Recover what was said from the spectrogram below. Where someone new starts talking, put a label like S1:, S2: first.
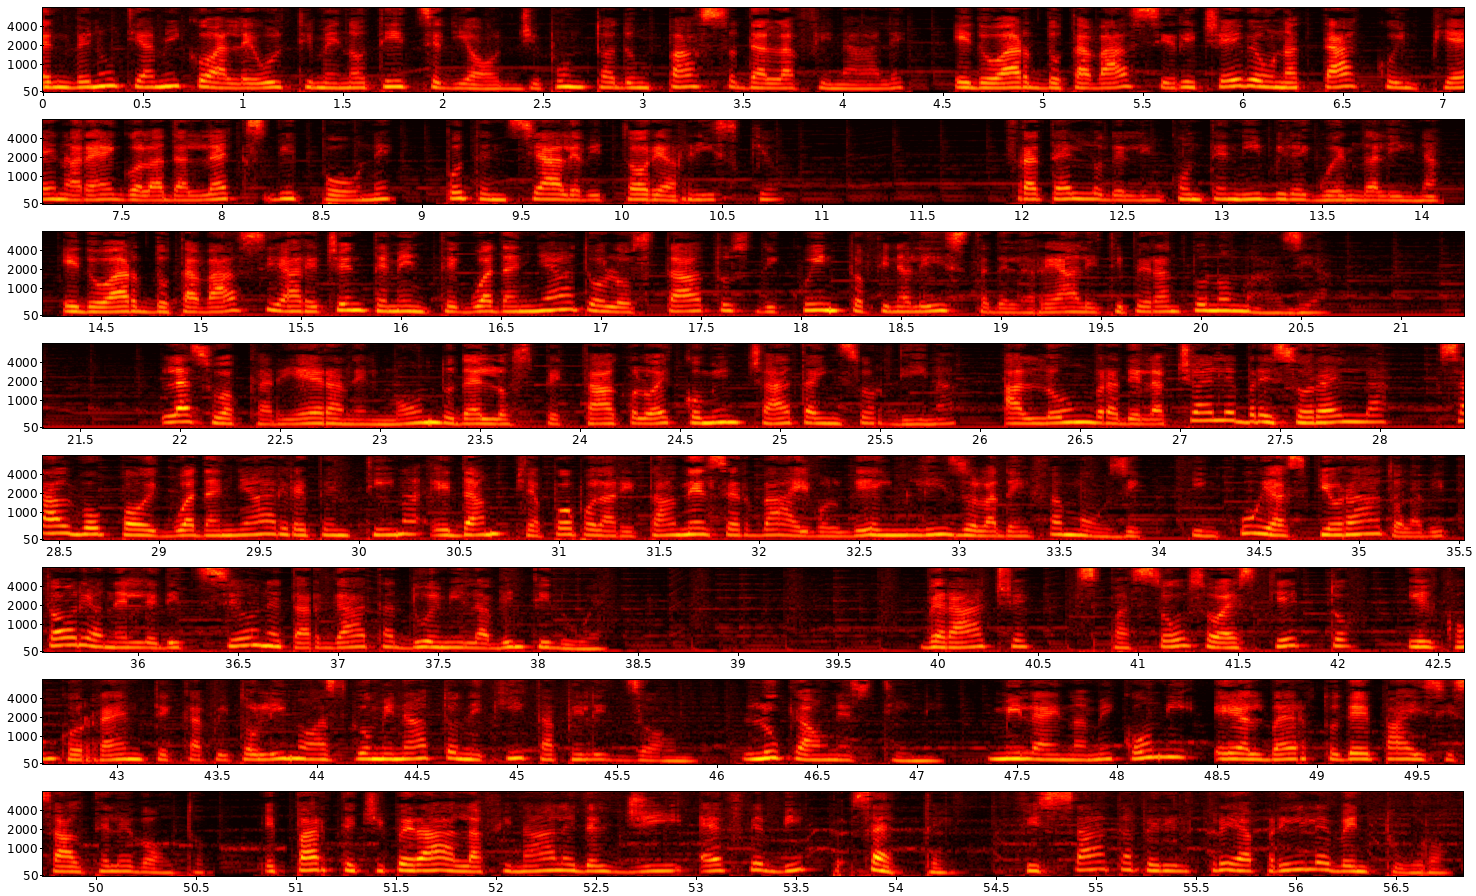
S1: benvenuti amico alle ultime notizie di oggi. Ad un passo dalla finale, Edoardo Tavassi riceve un attacco in piena regola dall'ex Vippone, potenziale vittoria a rischio? Fratello dell'incontenibile Gwendalina, Edoardo Tavassi ha recentemente guadagnato lo status di quinto finalista del reality per antonomasia. La sua carriera nel mondo dello spettacolo è cominciata in sordina, all'ombra della celebre sorella, salvo poi guadagnare repentina ed ampia popolarità nel survival game L'isola dei famosi, in cui ha sfiorato la vittoria nell'edizione targata 2022. Verace, spassoso e schietto, il concorrente capitolino ha sgominato Nikita Pelizzon, Luca Onestini, Milena Miconi e Alberto De Paisi Saltelevoto, e parteciperà alla finale del GF VIP 7, fissata per il 3 aprile 21.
